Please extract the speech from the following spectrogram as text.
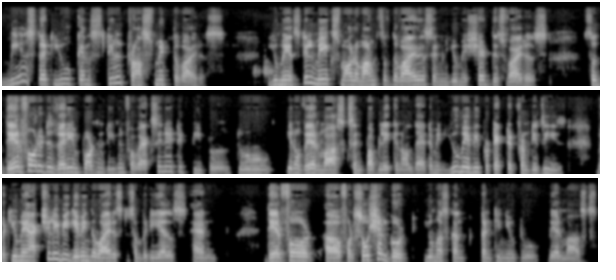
means that you can still transmit the virus. You may still make small amounts of the virus and you may shed this virus. So, therefore, it is very important, even for vaccinated people, to you know wear masks in public and all that i mean you may be protected from disease but you may actually be giving the virus to somebody else and therefore uh, for social good you must con- continue to wear masks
